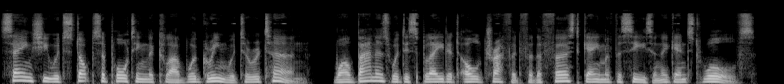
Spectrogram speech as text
saying she would stop supporting the club were Greenwood to return, while banners were displayed at Old Trafford for the first game of the season against Wolves.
